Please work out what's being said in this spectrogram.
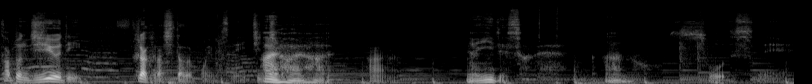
多分自由でふらふらしてたと思いますね、一日はいはいはい。はいいや、いいですよね。あの、そうですね。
